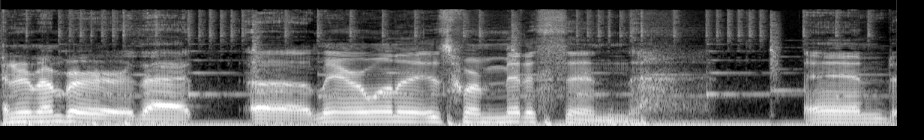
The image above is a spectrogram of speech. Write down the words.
And remember that uh, marijuana is for medicine, and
